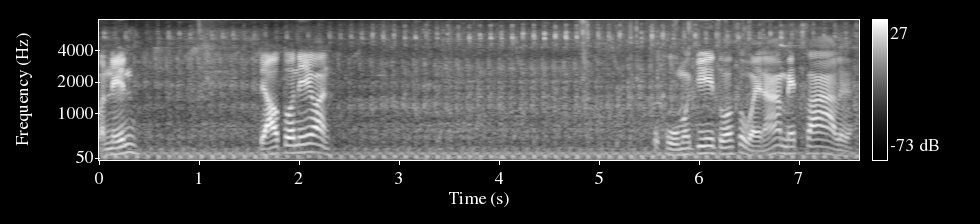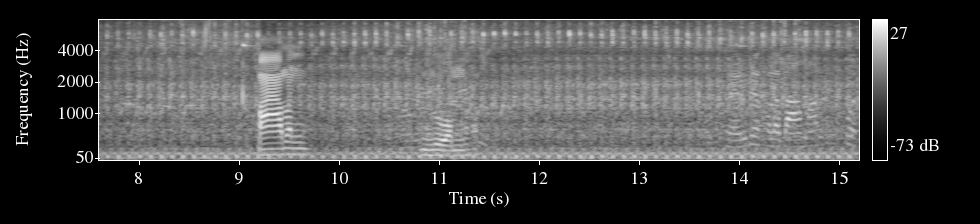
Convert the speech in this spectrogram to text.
วันนี้เดี๋ยวเอาตัวนี้ก่อน โอ้โห เมื่อกี้ตัวสวยนะ เม็ดซ่าเลย ปลามันรวมนะครับเออเรื่อคาราบาวมาทุกคน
